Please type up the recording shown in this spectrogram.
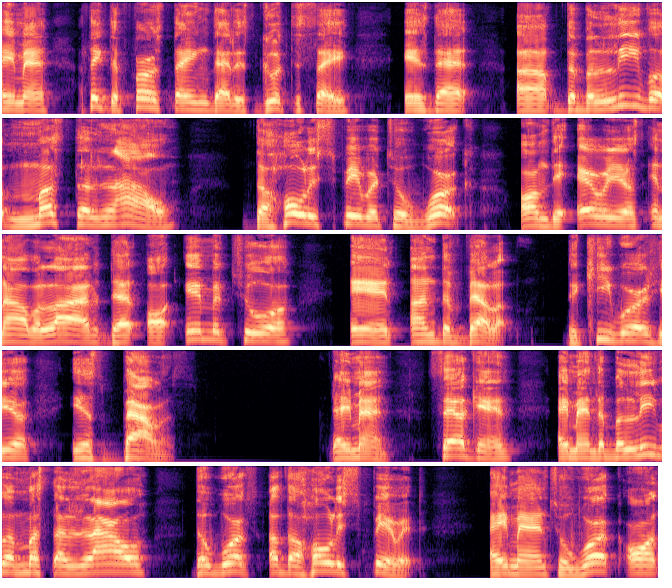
Amen. I think the first thing that is good to say is that uh, the believer must allow the Holy Spirit to work on the areas in our lives that are immature and undeveloped. The key word here is balance. Amen. Say again, amen. The believer must allow the works of the Holy Spirit, amen, to work on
